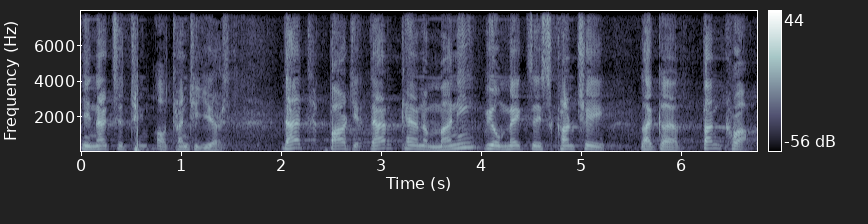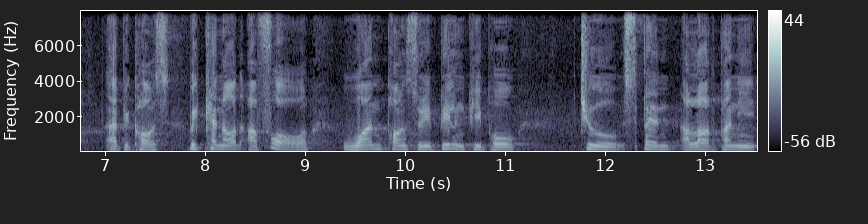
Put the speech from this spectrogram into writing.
in next 10 or 20 years. That budget, that kind of money will make this country like a bankrupt uh, because we cannot afford 1.3 billion people to spend a lot of money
